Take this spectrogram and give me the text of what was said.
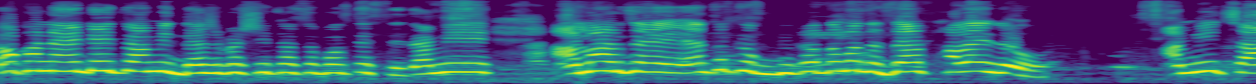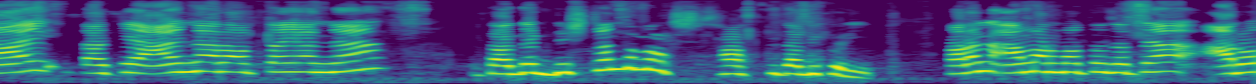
ওখানে এটাই তো আমি দেশবাসীর কাছে বলতেছি যে আমি আমার যে এতটুকু মধ্যে যা ফালাইলো আমি চাই তাকে আইনার আওতায় আনে তাদের দৃষ্টান্তমূলক শাস্তি দাবি করি। কারণ আমার মতো যাতে আরও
